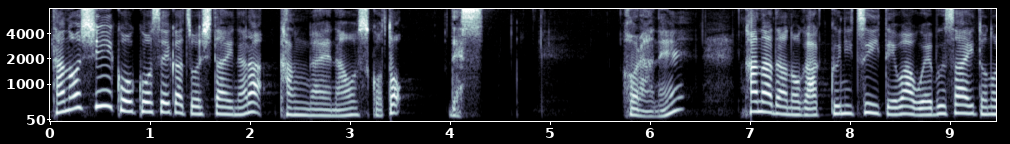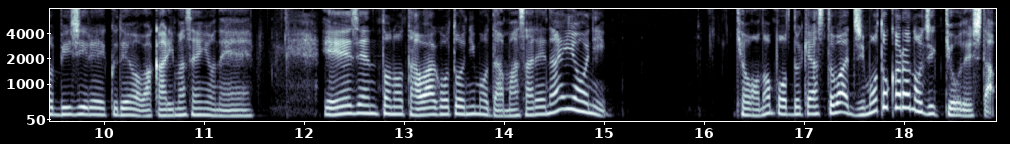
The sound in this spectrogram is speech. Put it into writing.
楽しい高校生活をしたいなら考え直すことです。ほらね、カナダの学区についてはウェブサイトのビジレイクではわかりませんよね。エージェントのたわごとにも騙されないように。今日のポッドキャストは地元からの実況でした。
